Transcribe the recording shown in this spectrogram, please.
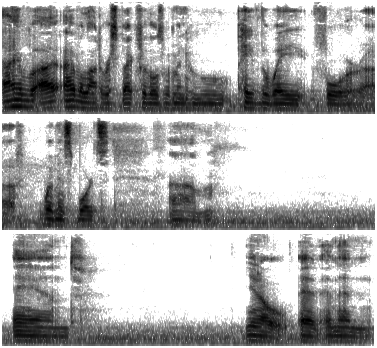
I have I have a lot of respect for those women who paved the way for uh, women's sports, um, and you know, and, and then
